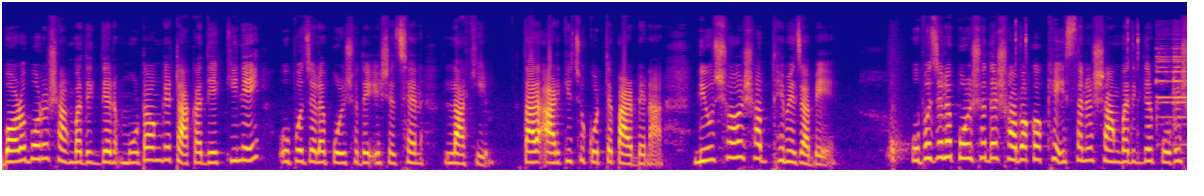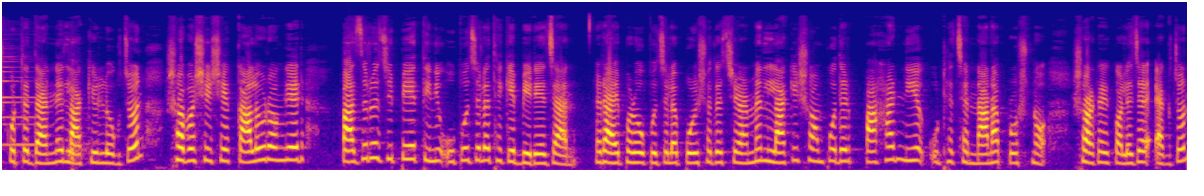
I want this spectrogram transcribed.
বড় বড় সাংবাদিকদের মোটা অঙ্গে টাকা দিয়ে কিনেই উপজেলা পরিষদে এসেছেন লাকি। তার আর কিছু করতে পারবে না। নিউজ সহ সব থেমে যাবে। উপজেলা পরিষদের সভাকক্ষে স্থানীয় সাংবাদিকদের প্রবেশ করতে দেননি লাকির লোকজন। সভা শেষে কালো রঙের পাজেরো জিপে তিনি উপজেলা থেকে বেরিয়ে যান। রায়পুরা উপজেলা পরিষদের চেয়ারম্যান লাকি সম্পদের পাহাড় নিয়ে উঠেছে নানা প্রশ্ন। সরকারি কলেজের একজন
